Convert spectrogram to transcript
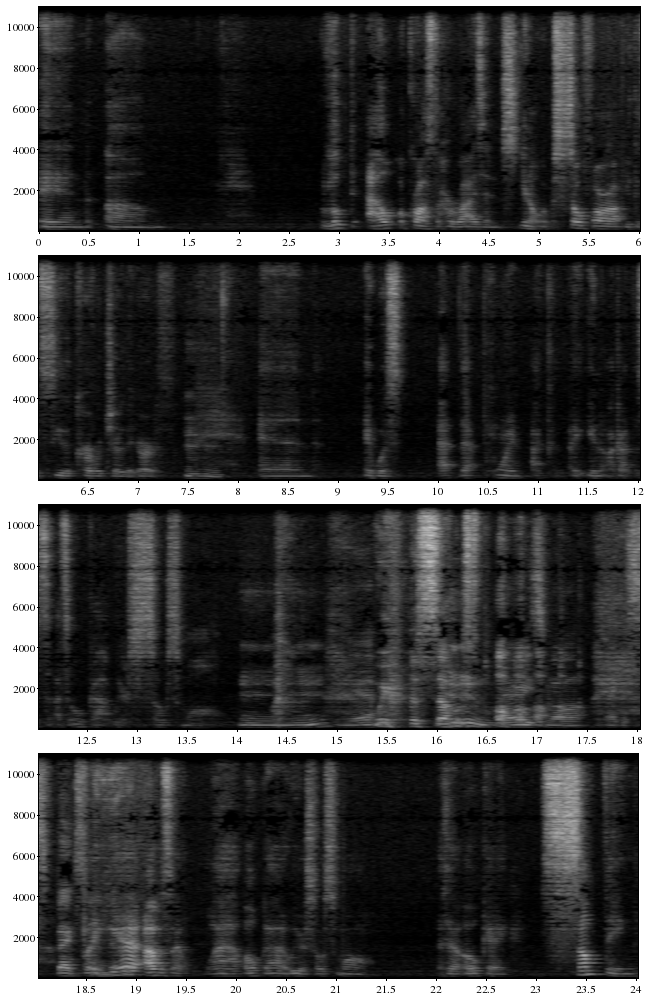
and um, looked out across the horizon. You know, it was so far off you could see the curvature of the earth, hmm and it was at that point I could, I, you know, I got this. I said, "Oh God, we are so small. Mm-hmm. Yeah. We are so Mm, small, Very small. Like a speck. Like, yeah. I was like, wow, oh God, we are so small. I said, okay, something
